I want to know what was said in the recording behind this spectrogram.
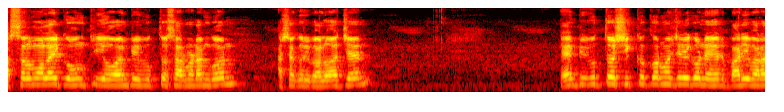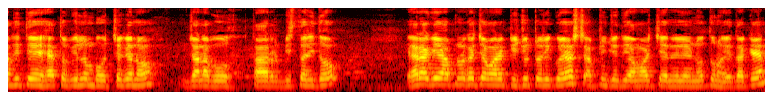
আসসালামু আলাইকুম, প্রিয় এমপিভুক্ত স্যার ম্যাডামগণ, আশা করি ভালো আছেন। এমপিভুক্ত শিক্ষক কর্মচারীগণের বাড়ি ভাড়া দিতে এত বিলম্ব হচ্ছে কেন জানাব তার বিস্তারিত। এর আগে আপনার কাছে আমার একটি ছোট্ট রিকোয়েস্ট আপনি যদি আমার চ্যানেলে নতুন হয়ে থাকেন,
